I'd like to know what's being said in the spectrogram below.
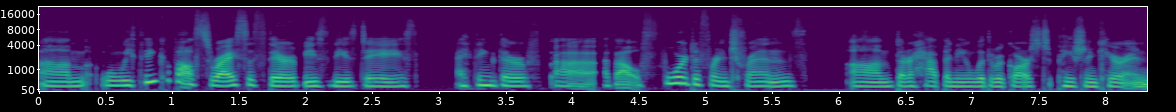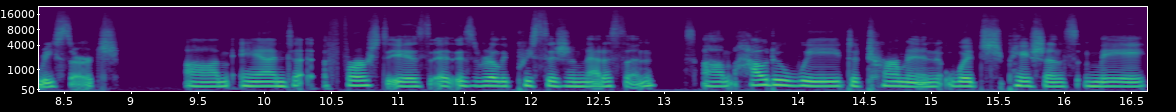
Um, when we think about psoriasis therapies these days, I think there are uh, about four different trends um, that are happening with regards to patient care and research. Um, and first is is really precision medicine. Um, how do we determine which patients may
